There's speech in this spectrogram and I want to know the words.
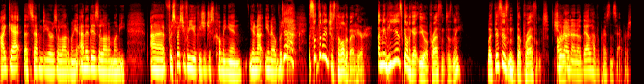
I get that 70 euros is a lot of money, and it is a lot of money, uh, for especially for you because you're just coming in. You're not, you know, but Yeah, something I just thought about here. I mean, he is going to get you a present, isn't he? Like this isn't the present. oh no, no, no, they'll have a present separate.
